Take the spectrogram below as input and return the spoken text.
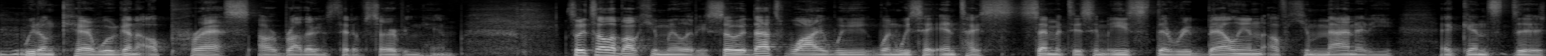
Mm-hmm. We don't care. We're going to oppress our brother instead of serving him. So it's all about humility. So that's why we, when we say anti-Semitism, is the rebellion of humanity against the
